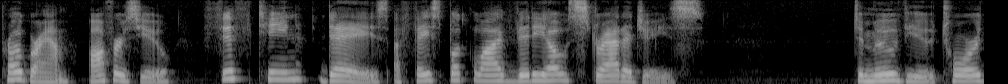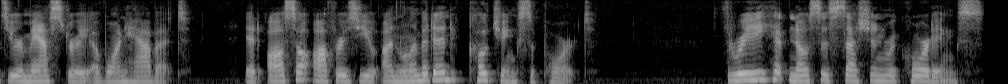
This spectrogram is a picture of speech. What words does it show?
program, offers you 15 days of Facebook Live video strategies to move you towards your mastery of one habit. It also offers you unlimited coaching support, three hypnosis session recordings,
